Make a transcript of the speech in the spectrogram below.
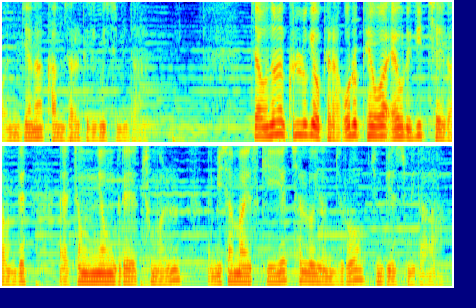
언제나 감사를 드리고 있습니다. 자 오늘은 글루게 오페라 오르페오와 에우리디체 가운데 정령들의 춤을 미샤 마이스키의 첼로 연주로 준비했습니다.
